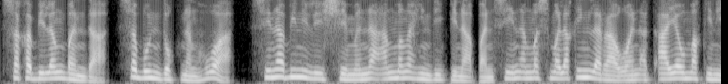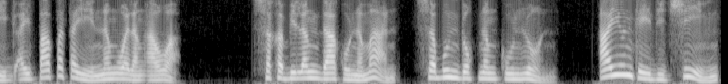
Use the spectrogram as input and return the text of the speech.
Sa kabilang banda, sa bundok ng Hua, sinabi ni Li Shimen na ang mga hindi pinapansin ang mas malaking larawan at ayaw makinig ay papatayin ng walang awa. Sa kabilang dako naman, sa bundok ng Kunlun. Ayon kay Di Ching,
